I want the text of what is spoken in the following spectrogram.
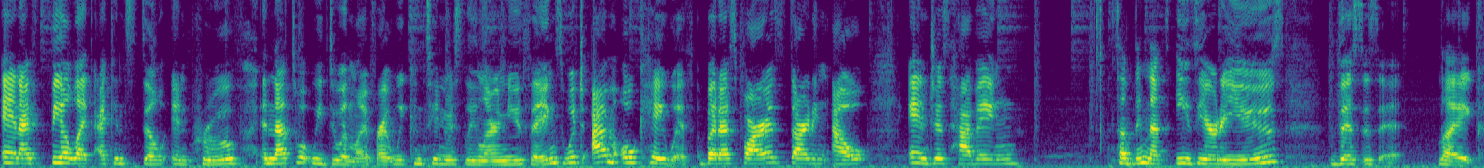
And I feel like I can still improve. And that's what we do in life, right? We continuously learn new things, which I'm okay with. But as far as starting out and just having something that's easier to use, this is it. Like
